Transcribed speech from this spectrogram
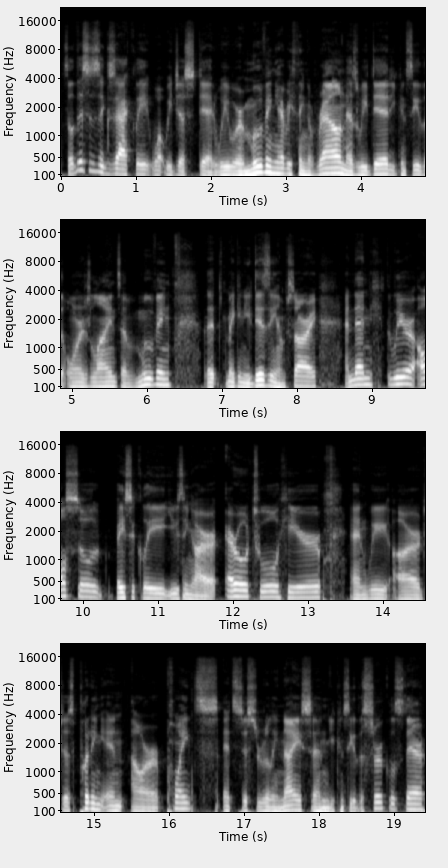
So this is exactly what we just did. We were moving everything around as we did. You can see the orange lines of moving. It's making you dizzy, I'm sorry. And then we are also basically using our arrow tool here and we are just putting in our points. It's just really nice and you can see the circles there.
